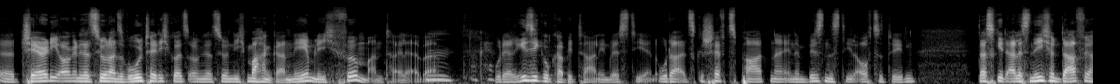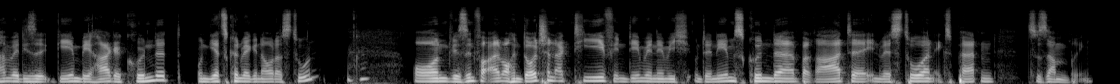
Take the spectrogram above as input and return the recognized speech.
äh, Charity-Organisation, also Wohltätigkeitsorganisation nicht machen kann, mhm. nämlich Firmenanteile erwerben mhm, okay. oder Risikokapital investieren oder als Geschäftspartner in einem Business-Deal aufzutreten. Das geht alles nicht und dafür haben wir diese GmbH gegründet und jetzt können wir genau das tun. Mhm. Und wir sind vor allem auch in Deutschland aktiv, indem wir nämlich Unternehmensgründer, Berater, Investoren, Experten zusammenbringen.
